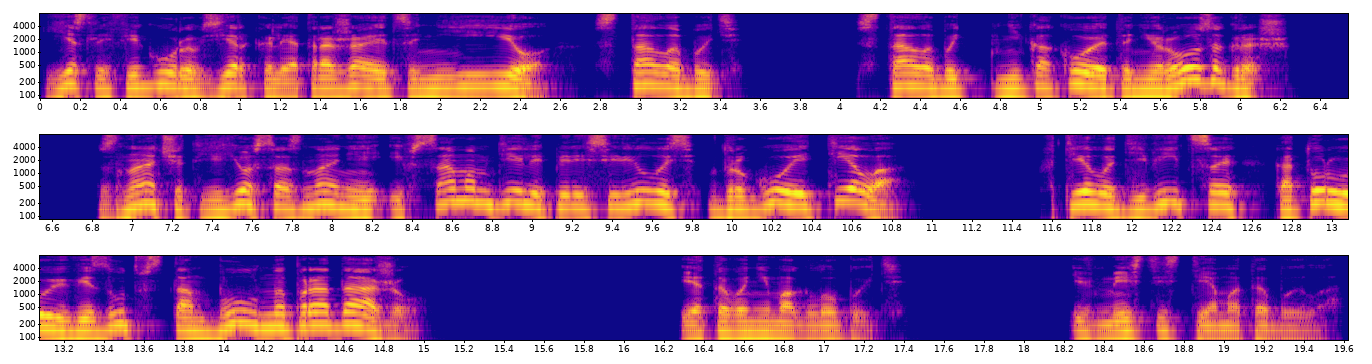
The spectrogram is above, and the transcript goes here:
Если фигура в зеркале отражается не ее, стало быть... Стало быть, никакой это не розыгрыш? Значит, ее сознание и в самом деле переселилось в другое тело. В тело девицы, которую везут в Стамбул на продажу. Этого не могло быть. И вместе с тем это было.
